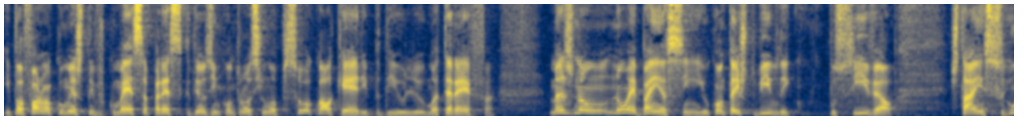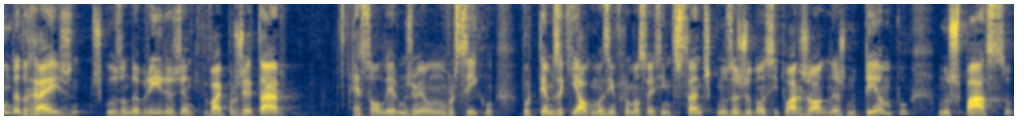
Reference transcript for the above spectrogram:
E pela forma como este livro começa, parece que Deus encontrou assim uma pessoa qualquer e pediu-lhe uma tarefa. Mas não, não é bem assim. E o contexto bíblico possível está em 2 de Reis, escusam de abrir, a gente vai projetar. É só lermos mesmo um versículo, porque temos aqui algumas informações interessantes que nos ajudam a situar Jonas no tempo, no espaço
